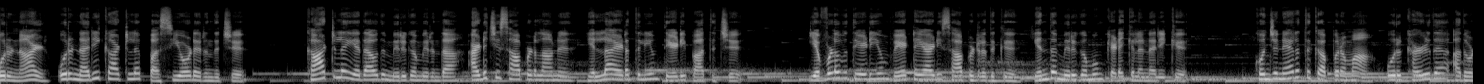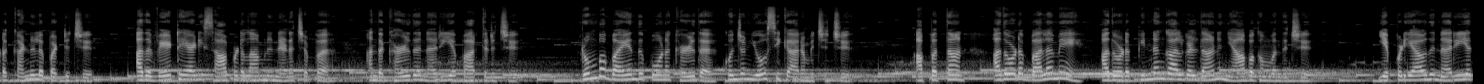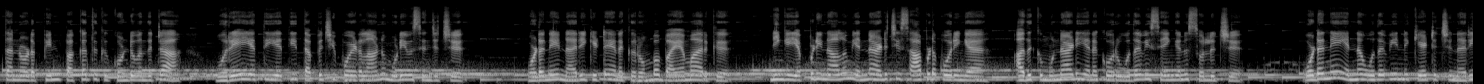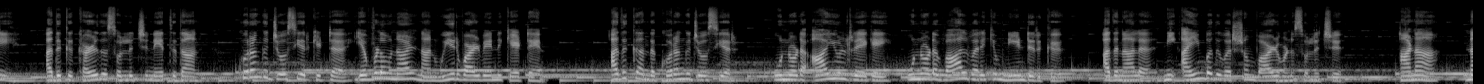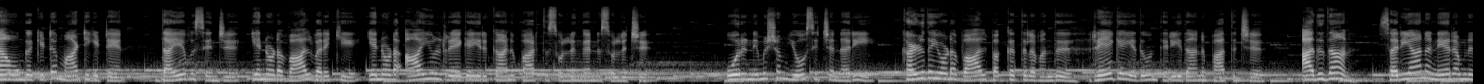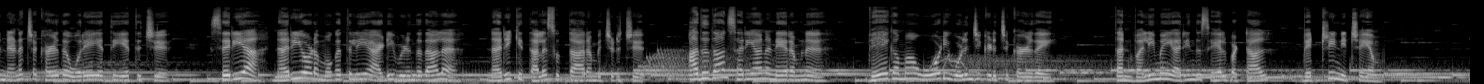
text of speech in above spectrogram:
ஒரு நாள் ஒரு நரி காட்டுல பசியோட இருந்துச்சு. காட்டுல ஏதாவது மிருகம் இருந்தா அடிச்சு சாப்பிடலாம்னு எல்லா இடத்துலயும் தேடி பார்த்துச்சு எவ்வளவு தேடியும் வேட்டையாடி சாப்பிடுறதுக்கு எந்த மிருகமும் கிடைக்கல நரிக்கு. கொஞ்ச நேரத்துக்கு அப்புறமா ஒரு கழுத அதோட கண்ணுல பட்டுச்சு. அதை வேட்டையாடி சாப்பிடலாம்னு நினைச்சப்ப அந்த கழுத நரிய பார்த்துடுச்சு. ரொம்ப பயந்து போன கழுத கொஞ்சம் யோசிக்க ஆரம்பிச்சிச்சு. அப்பத்தான் அதோட பலமே அதோட பின்னங்கால்கள் தான் ஞாபகம் வந்துச்சு. எப்படியாவது நரிய தன்னோட பின் பக்கத்துக்கு கொண்டு வந்துட்டா ஒரே எத்தி எத்தி தப்பிச்சு போயிடலான்னு முடிவு செஞ்சுச்சு. உடனே நரிக்கிட்ட எனக்கு ரொம்ப பயமா இருக்கு. நீங்க எப்படினாலும் என்ன அடிச்சு சாப்பிட போறீங்க? அதுக்கு முன்னாடி எனக்கு ஒரு உதவி செய்யுங்கன்னு சொல்லுச்சு. உடனே என்ன உதவின்னு கேட்டுச்சு நரி. அதுக்கு கழுத சொல்லுச்சு நேத்துதான். குரங்கு ஜோசியர் கிட்ட எவ்வளவு நாள் நான் உயிர் வாழ்வேன்னு கேட்டேன். அதுக்கு அந்த குரங்கு ஜோசியர் உன்னோட ஆயுள் ரேகை உன்னோட வால் வரைக்கும் நீண்டிருக்கு. அதனால நீ ஐம்பது வருஷம் வாழுவன்னு சொல்லுச்சு. ஆனா நான் உங்ககிட்ட மாட்டிக்கிட்டேன். தயவு செஞ்சு என்னோட வால் வரைக்கு என்னோட ஆயுள் ரேகை இருக்கான்னு பார்த்து சொல்லுங்கன்னு சொல்லுச்சு. ஒரு நிமிஷம் யோசிச்ச நரி கழுதையோட வால் பக்கத்துல வந்து ரேகை எதுவும் தெரியுதான்னு பார்த்துச்சு. அதுதான் சரியான நேரம்னு நினைச்ச கழுத ஒரே ஏத்து ஏத்துச்சு. சரியா நரியோட முகத்திலேயே அடி விழுந்ததால நரிக்கு தலை சுத்த ஆரம்பிச்சிடுச்சு. அதுதான் சரியான நேரம்னு வேகமா ஓடி ஒளிஞ்சு கிடிச்சு கழுதை. தன் வலிமை அறிந்து செயல்பட்டால் வெற்றி நிச்சயம்.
